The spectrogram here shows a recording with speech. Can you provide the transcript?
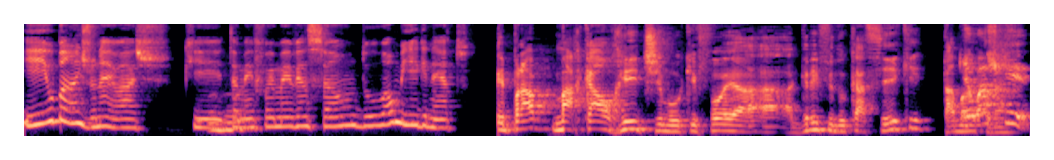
e o banjo, né? Eu acho. Que Uhum. também foi uma invenção do Almir Neto. E para marcar o ritmo que foi a, a- a grife do cacique, bom. Eu acho que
